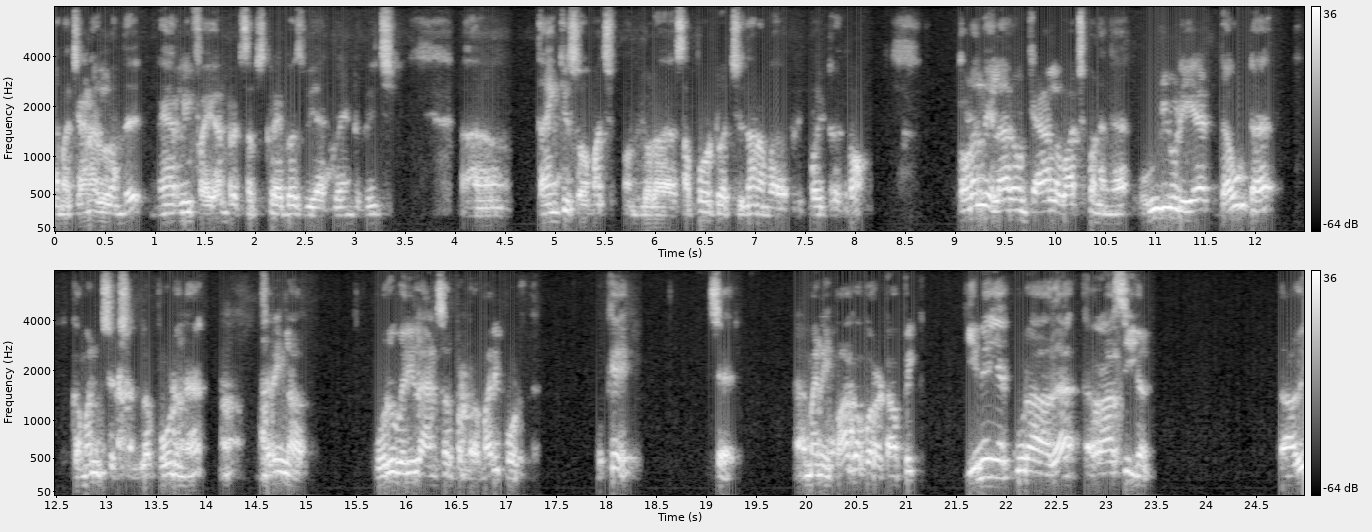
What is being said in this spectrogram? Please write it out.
நம்ம சேனல் வந்து nearly five hundred subscribers we are going to reach thank you so much உங்களோட சப்போர்ட் வச்சு தான் நம்ம இப்படி போயிட்டு இருக்கிறோம். தொடர்ந்து எல்லாரும் சேனலை வாட்ச் பண்ணுங்க. உங்களுடைய டவுட்டை கமெண்ட் செக்ஷன்ல போடுங்க. சரிங்களா? ஒரு வரியில ஆன்சர் பண்ற மாதிரி போடுங்க. ஓகே சரி. நம்ம இன்னைக்கு பார்க்க போற டாபிக் இணையக்கூடாத ராசிகள். அதாவது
